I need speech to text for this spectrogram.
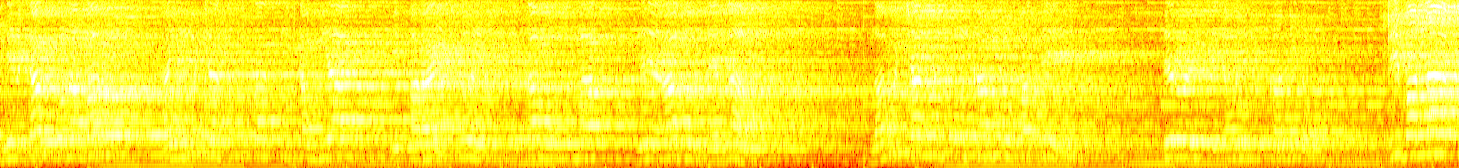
En el campo navarro hay muchas cosas que cambiar y para eso necesitamos más delegados de lado. La lucha no es un camino fácil, pero es el único camino. ¡Viva la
